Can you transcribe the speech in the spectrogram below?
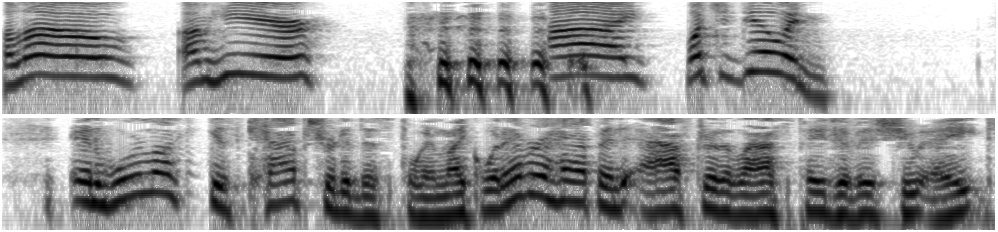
hello, I'm here. Hi, what you doing? And Warlock is captured at this point. Like whatever happened after the last page of issue eight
